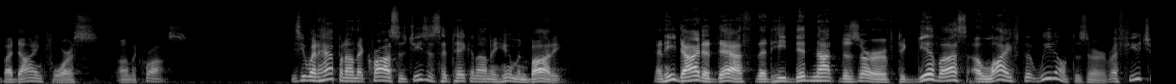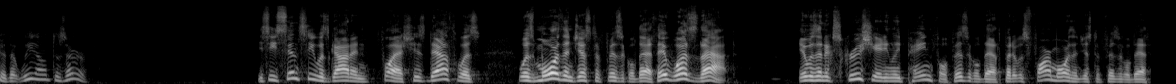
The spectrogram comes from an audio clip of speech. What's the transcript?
by dying for us on the cross. You see, what happened on that cross is Jesus had taken on a human body, and he died a death that he did not deserve to give us a life that we don't deserve, a future that we don't deserve. You see, since he was God in flesh, his death was, was more than just a physical death. It was that. It was an excruciatingly painful physical death, but it was far more than just a physical death.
